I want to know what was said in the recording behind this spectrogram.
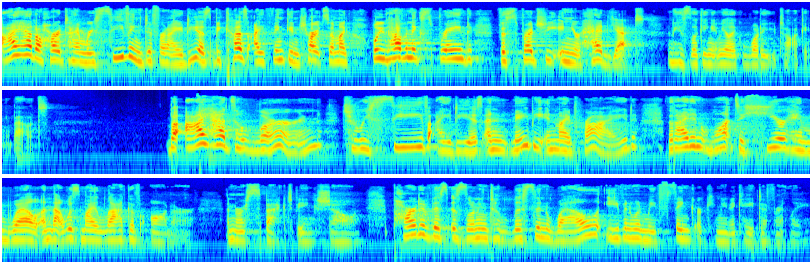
I had a hard time receiving different ideas because I think in charts. So I'm like, well, you haven't explained the spreadsheet in your head yet. And he's looking at me like, what are you talking about? But I had to learn to receive ideas, and maybe in my pride, that I didn't want to hear him well, and that was my lack of honor and respect being shown. Part of this is learning to listen well, even when we think or communicate differently.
